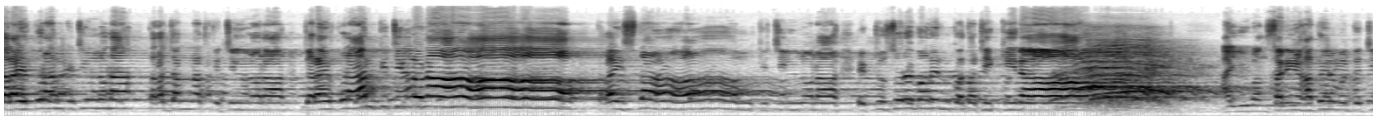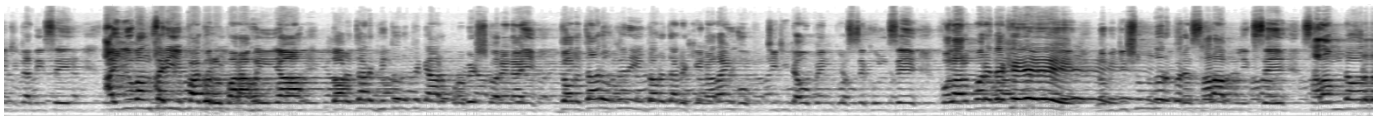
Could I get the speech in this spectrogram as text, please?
যারা এই কোরআনকে চিনল না, তারা জান্নাতকে চিনল না। যারা এই কোরআনকে চিনল না, তারা ইসলামকে চিনল না। একটু জোরে বলেন কথা ঠিক কিনা? আইয়ুব আনসারীর হাতের মধ্যে চিঠিটা আনসারী দরজার ভিতর থেকে আর প্রবেশ করে নাই। দরজার দরজার চিঠিটা ওপেন করছে, খুলছে। খোলার পরে দেখে সুন্দর করে সালাম লিখছে। সালাম দেওয়ার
